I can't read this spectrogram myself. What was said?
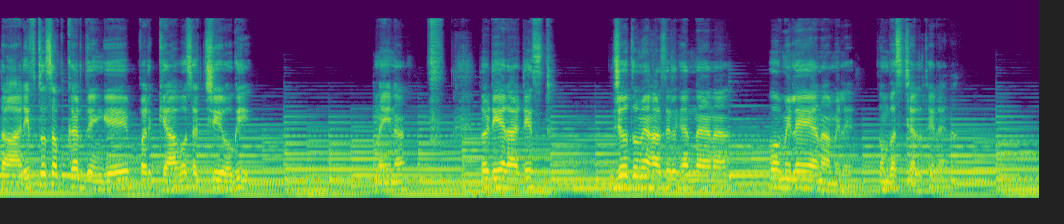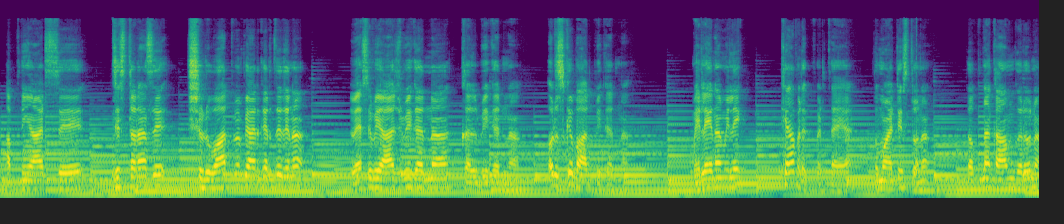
तारीफ़ तो सब कर देंगे, पर क्या वो सच्ची होगी? नहीं ना? तो डियर आर्टिस्ट जो तुम्हें हासिल करना है ना, वो मिले या ना मिले, तुम बस चलते रहना। अपनी आर्ट से जिस तरह से शुरुआत में प्यार करते थे ना, वैसे भी आज भी करना, कल भी करना, और उसके बाद भी करना। मिले ना मिले, क्या फ़र्क पड़ता है यार? तुम आर्टिस्ट हो ना तो अपना काम करो ना।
